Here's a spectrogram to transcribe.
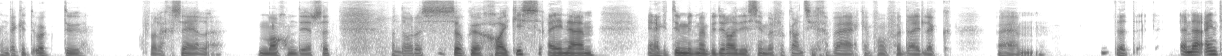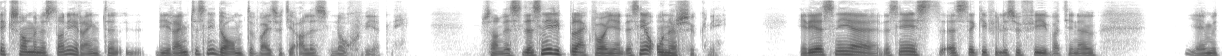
en ek het ook toe vir hulle gesê hulle mag hom deursit want daar is sulke gaatjies en ehm um, en ek het toe met my broer daai Desember vakansie gewerk en vir hom verduidelik ehm um, dat in 'n eindeksamen is daar nie ruimte die ruimte is nie daar om te wys wat jy alles nog weet nie. Verstaan, dis dis nie die plek waar jy dis nie 'n ondersoek nie. Hierdie is nie 'n dis nie 'n stukkie filosofie wat jy nou jy moet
